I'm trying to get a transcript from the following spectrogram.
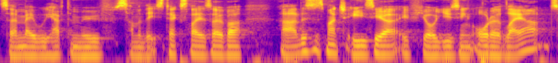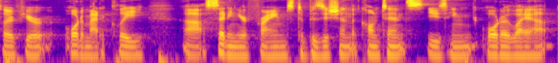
So maybe we have to move some of these text layers over. Uh, this is much easier if you're using auto layout. So if you're automatically uh, setting your frames to position the contents using auto layout,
